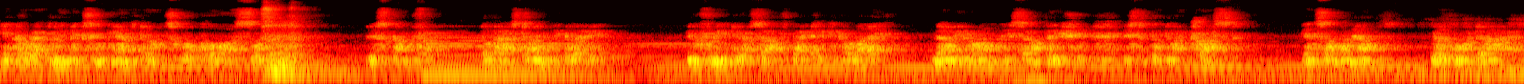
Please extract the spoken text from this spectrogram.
Incorrectly mixing the antidotes will cause some discomfort. The last time we played, you freed yourself by taking a life. Now your only salvation is to put your trust in someone else. Live or die?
